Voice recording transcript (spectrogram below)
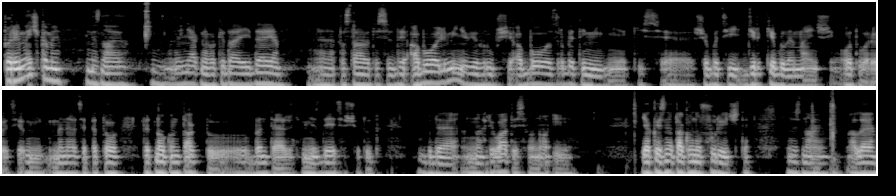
перемичками. Не знаю, мене ніяк не викидає ідея поставити сюди або алюмінієві грубші, або зробити мідні якісь, е, щоб ці дірки були менші. Отвори. Оці. Мене це п'ятно п'ятно контакту бентежить. Мені здається, що тут буде нагріватись воно і якось не так воно фуричте. Не знаю. Але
